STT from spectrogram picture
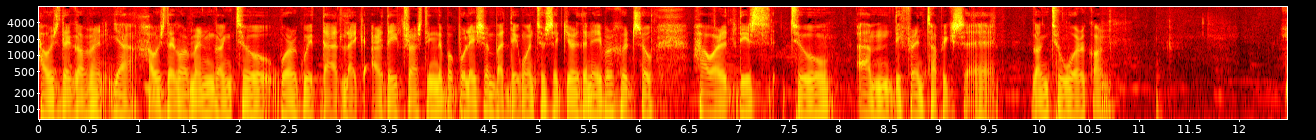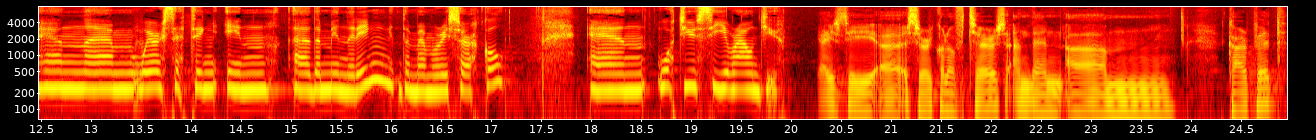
how is the government yeah how is the government going to work with that like are they trusting the population but they want to secure the neighborhood so how are these two um, different topics uh, going to work on and um, we're setting in uh, the Minring, the memory circle. And what do you see around you? I see a circle of chairs and then um, carpet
